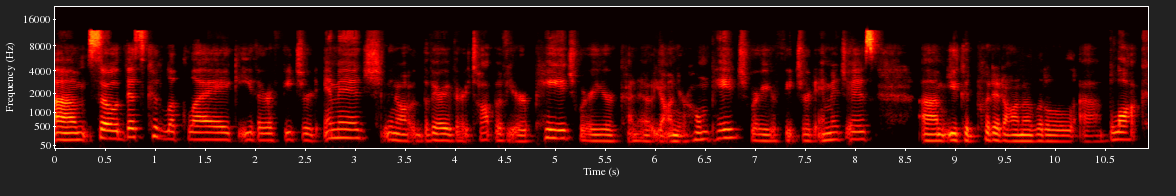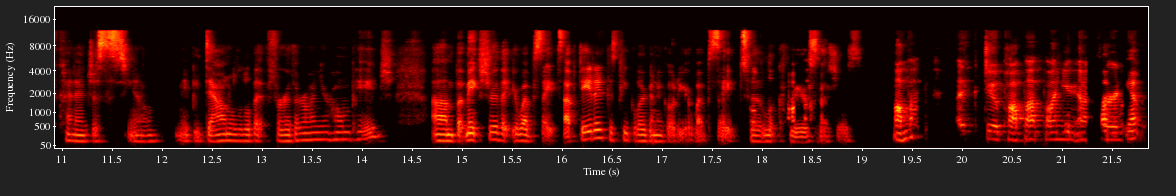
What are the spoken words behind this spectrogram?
Um, so this could look like either a featured image, you know, at the very, very top of your page where you're kind of on your homepage where your featured image is. Um, you could put it on a little uh, block, kind of just, you know, maybe down a little bit further on your homepage. Um, but make sure that your website's updated because people are going to go to your website to look for your specials. Pop up, like do a pop up on your uh, for, Yep.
